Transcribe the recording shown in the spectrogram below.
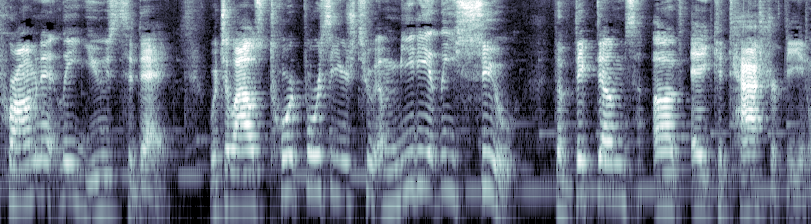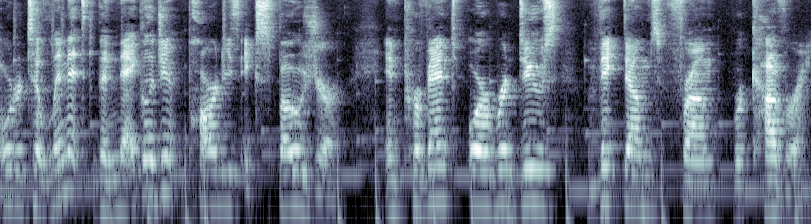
prominently used today, which allows tortfeasors to immediately sue the victims of a catastrophe in order to limit the negligent party's exposure and prevent or reduce victims from recovering.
